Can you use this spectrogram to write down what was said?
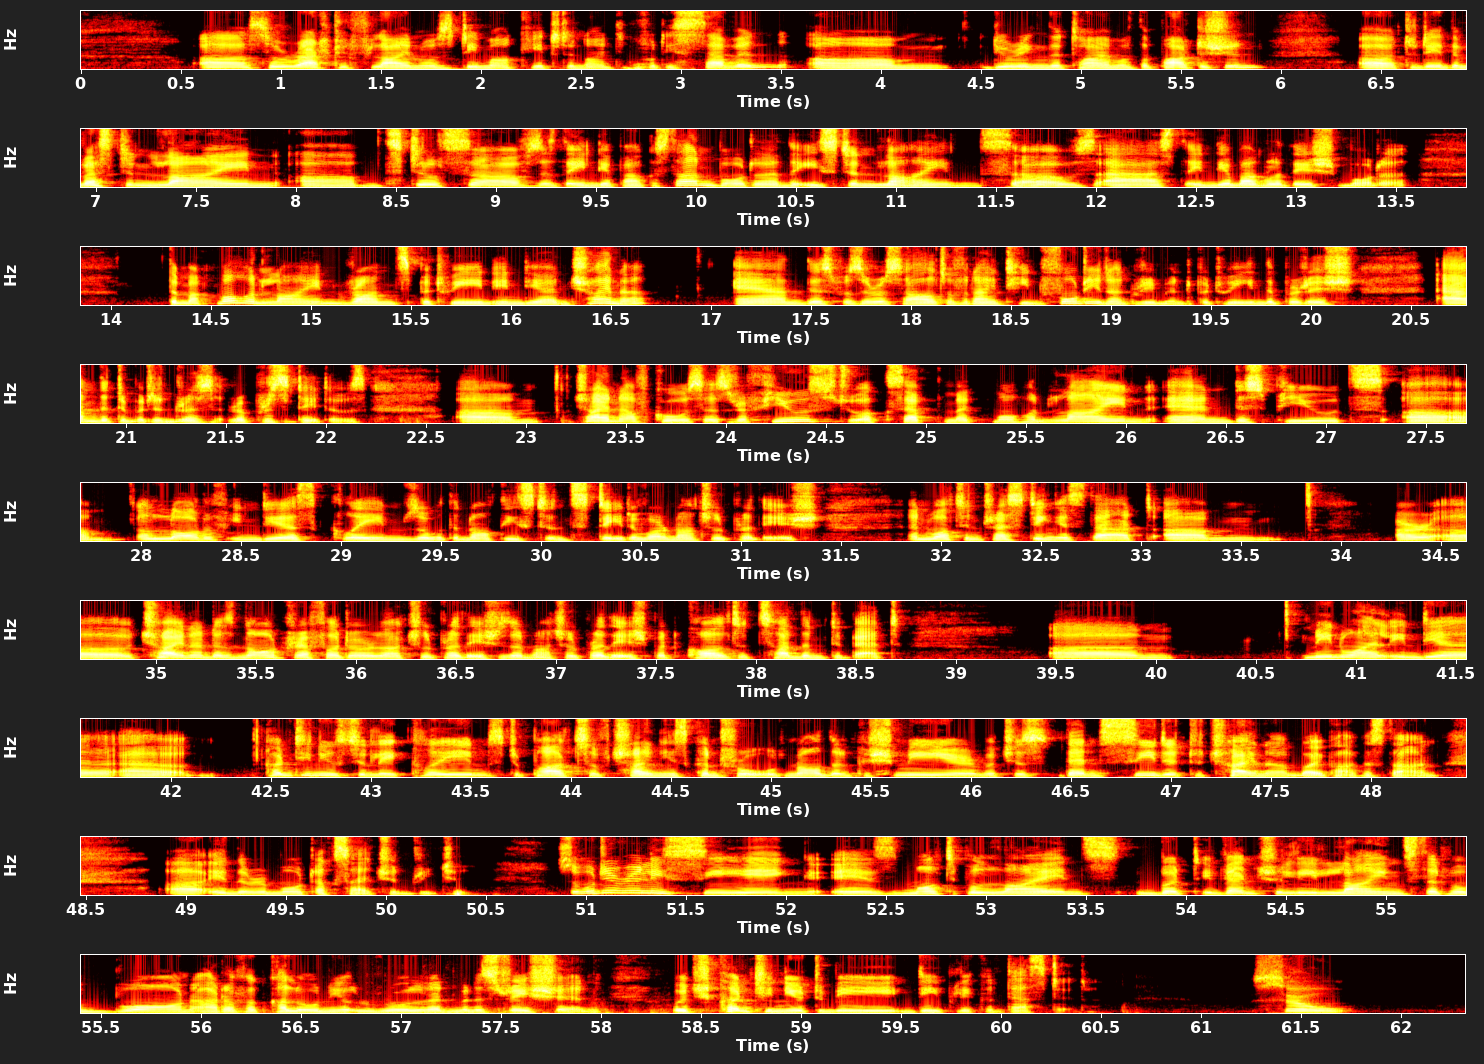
Uh, so Radcliffe Line was demarcated in 1947 um, during the time of the partition. Uh, today, the Western Line um, still serves as the India Pakistan border, and the Eastern Line serves as the India Bangladesh border. The McMahon Line runs between India and China, and this was a result of a 1914 agreement between the British and the Tibetan res- representatives. Um, China, of course, has refused to accept McMahon Line and disputes um, a lot of India's claims over the northeastern state of Arunachal Pradesh. And what's interesting is that um, our, uh, China does not refer to Arunachal Pradesh as Arunachal Pradesh, but calls it Southern Tibet. Um, meanwhile, India uh, continues to lay claims to parts of Chinese controlled northern Kashmir, which is then ceded to China by Pakistan uh, in the remote Chin region. So, what you're really seeing is multiple lines, but eventually lines that were born out of a colonial rule and administration, which continue to be deeply contested. So,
